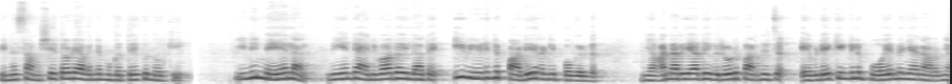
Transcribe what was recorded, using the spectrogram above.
പിന്നെ സംശയത്തോടെ അവന്റെ മുഖത്തേക്ക് നോക്കി. ഇനി മേലാൽ നീ എന്റെ അനുവാദം ഇല്ലാതെ ഈ വീടിന്റെ പടിയിറങ്ങിപ്പോകരുത് ഞാനറിയാതെ ഇവരോട് പറഞ്ഞിട്ട് എവിടേക്കെങ്കിലും പോയെന്ന് ഞാൻ അറിഞ്ഞ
